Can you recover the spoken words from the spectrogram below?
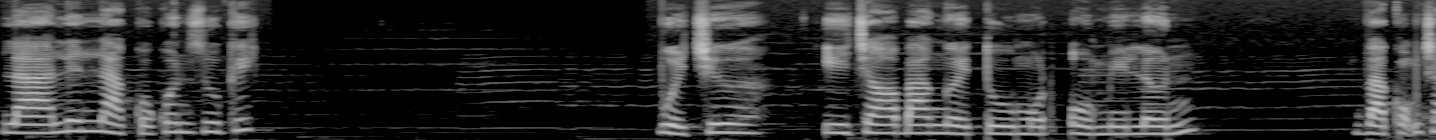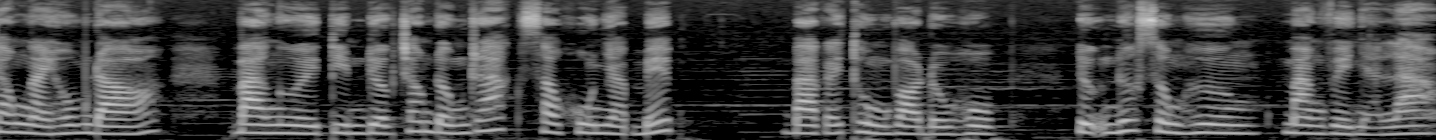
là liên lạc của quân du kích. Buổi trưa, y cho ba người tù một ổ mì lớn. Và cũng trong ngày hôm đó, ba người tìm được trong đống rác sau khu nhà bếp ba cái thùng vỏ đầu hộp đựng nước sông Hương mang về nhà lao.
